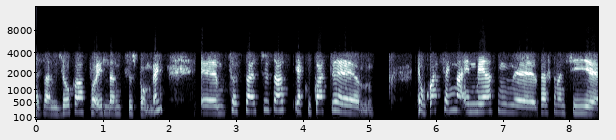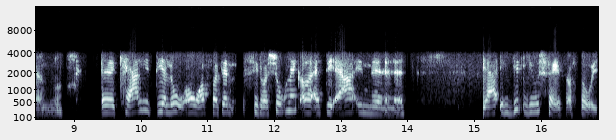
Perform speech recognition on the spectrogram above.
altså lukker på et eller andet tidspunkt. Ikke? Øhm, så, så jeg synes også, jeg kunne godt, øh, jeg kunne godt tænke mig en mere sådan, øh, hvad skal man sige, øh, øh, kærlig dialog over for den situation, ikke? og at det er en, øh, ja, en vild livsfase at stå i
